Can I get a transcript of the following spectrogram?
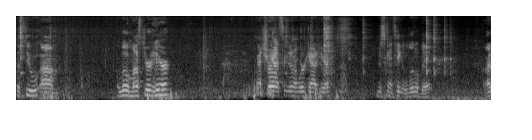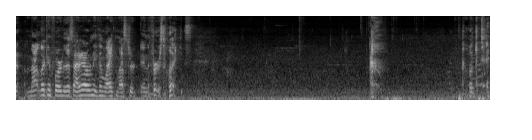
Let's do um, a little mustard here. Not sure how it's going to work out here. I'm just going to take a little bit. I'm not looking forward to this. I don't even like mustard in the first place. Okay.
